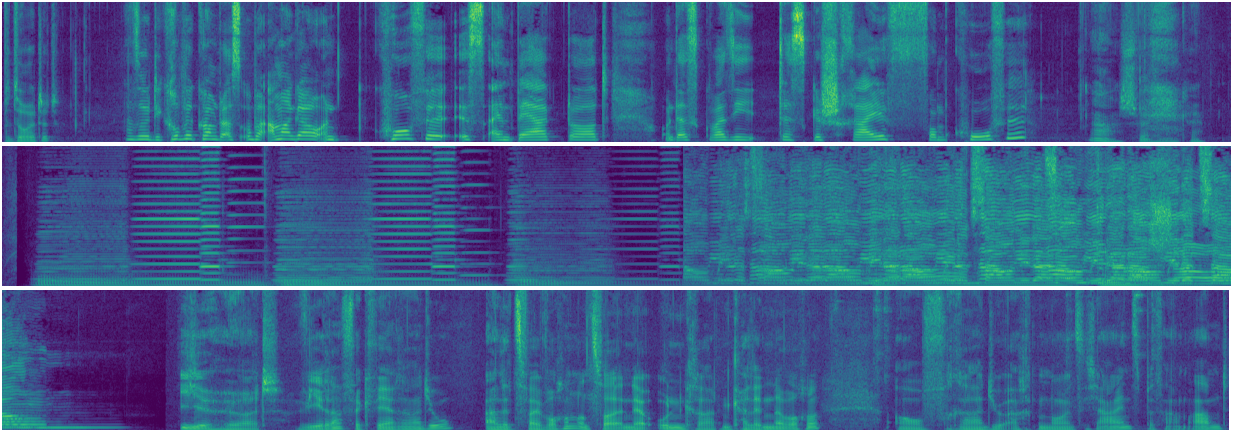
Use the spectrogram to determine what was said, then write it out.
bedeutet? Also die Gruppe kommt aus Oberammergau und Kofel ist ein Berg dort und das ist quasi das Geschrei vom Kofel. Ah, schön, okay. Ihr hört Vera Verquerradio alle zwei Wochen und zwar in der ungeraden Kalenderwoche auf Radio 98.1, besser am Abend.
